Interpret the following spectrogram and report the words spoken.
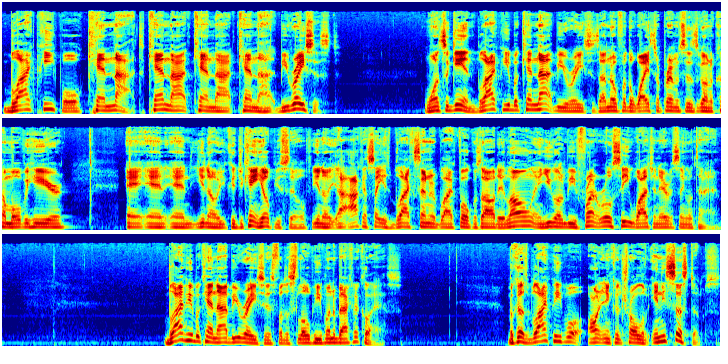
black people cannot, cannot, cannot, cannot be racist. Once again, black people cannot be racist. I know for the white supremacists going to come over here and, and, and you know, you you can't help yourself. You know, I, I can say it's black centered, black focus all day long, and you're going to be front row seat watching every single time. Black people cannot be racist for the slow people in the back of the class because black people aren't in control of any systems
